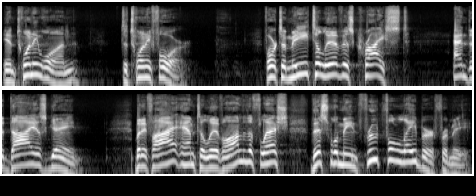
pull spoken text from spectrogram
in 21 to 24. For to me to live is Christ, and to die is gain. But if I am to live on in the flesh, this will mean fruitful labor for me,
